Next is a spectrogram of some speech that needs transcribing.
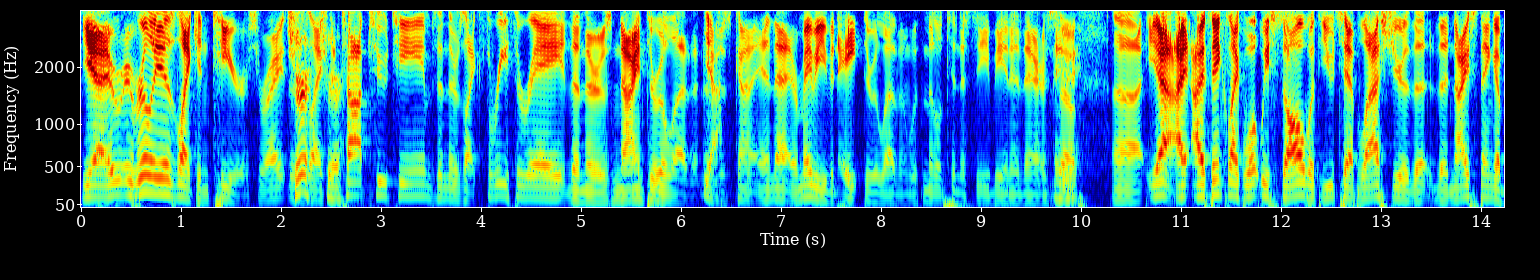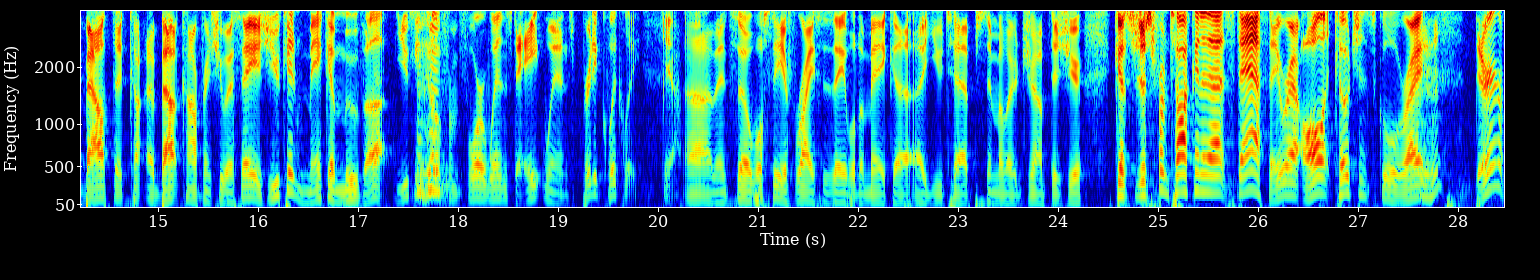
Yeah, it, it really is like in tiers, right? There's Sure, like sure. the top two teams, and there's like three through eight, then there's nine through eleven. Yeah. just kind of and that, or maybe even eight through eleven with Middle Tennessee being in there. So, Maybe. Uh, yeah, I, I think like what we saw with UTEP last year, the the nice thing about the about Conference USA is you can make a move up. You can go from four wins to eight wins pretty quickly. Yeah. Um, and so we'll see if Rice is able to make a, a UTEP similar jump this year. Because just from talking to that staff, they were at, all at coaching school, right? They're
